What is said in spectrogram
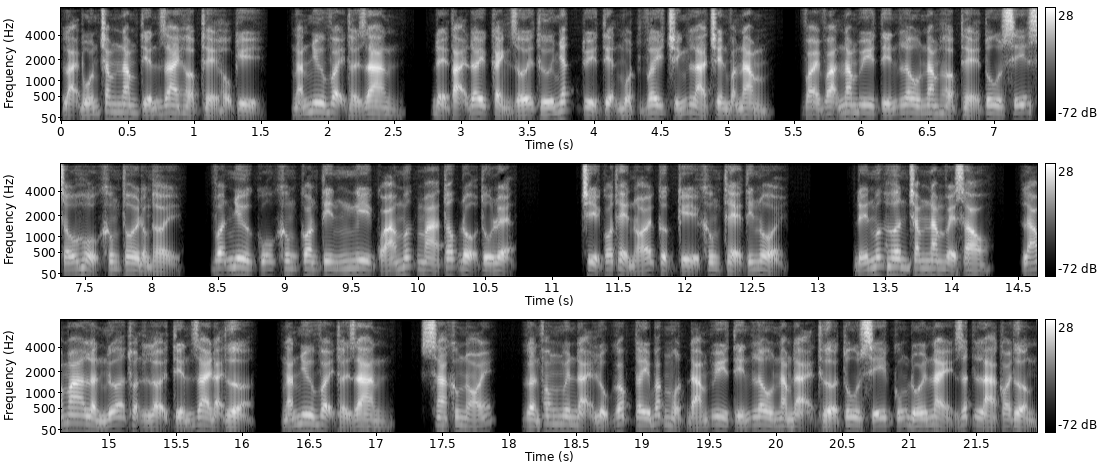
lại bốn trăm năm tiến giai hợp thể hậu kỳ, ngắn như vậy thời gian, để tại đây cảnh giới thứ nhất tùy tiện một vây chính là trên vạn năm vài vạn năm uy tín lâu năm hợp thể tu sĩ xấu hổ không thôi đồng thời, vẫn như cũ không con tin nghi quá mức mà tốc độ tu luyện. Chỉ có thể nói cực kỳ không thể tin nổi. Đến mức hơn trăm năm về sau, lão ma lần nữa thuận lợi tiến giai đại thừa, ngắn như vậy thời gian, xa không nói, gần phong nguyên đại lục góc tây bắc một đám uy tín lâu năm đại thừa tu sĩ cũng đối này rất là coi thường,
